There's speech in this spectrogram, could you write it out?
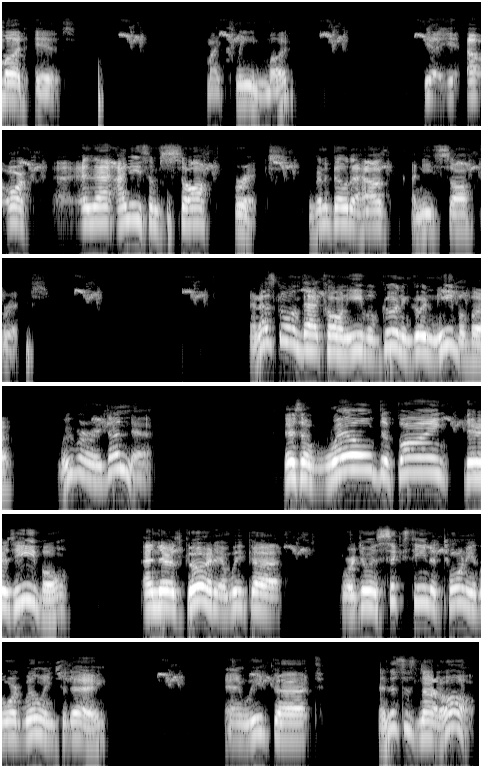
mud is?" My clean mud. Yeah, yeah. Uh, or and that I need some soft bricks. I'm gonna build a house. I need soft bricks. And that's going back on evil good and good and evil, but we've already done that. There's a well-defined, there's evil and there's good, and we've got, we're doing 16 to 20, Lord willing, today. And we've got, and this is not all.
